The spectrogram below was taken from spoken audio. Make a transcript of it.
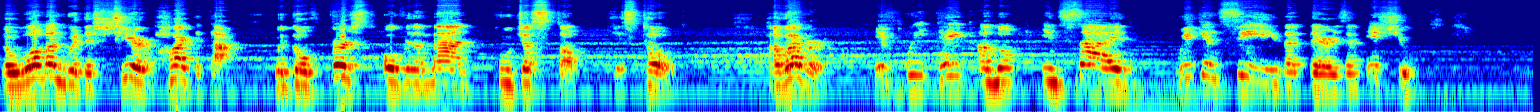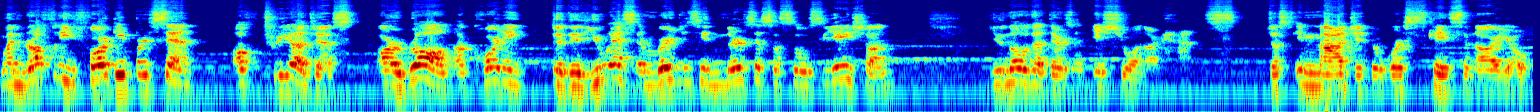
the woman with the sheer heart attack would go first over the man who just stubbed his toe. However, if we take a look inside, we can see that there is an issue. When roughly 40% of triages are wrong according to the US Emergency Nurses Association, you know that there's an issue on our hands. Just imagine the worst case scenario.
